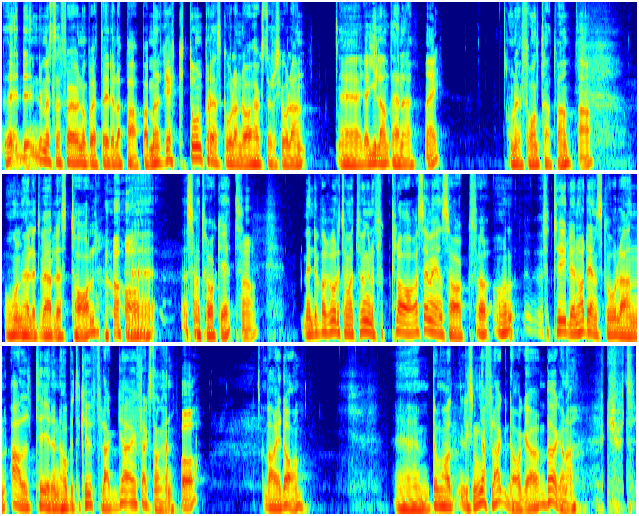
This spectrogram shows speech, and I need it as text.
det, det mesta får jag nog berätta i Dela Pappa, men rektorn på den skolan, då, högstadieskolan, eh, jag gillar inte henne. Nej. Hon är fråntratt, va? Ja. Och hon höll ett värdelöst tal, eh, som var tråkigt. Ja. Men det var roligt att hon var tvungen att förklara sig med en sak. För, hon, för tydligen har den skolan alltid en hbtq-flagga i flaggstången. Ja. Varje dag. Eh, de har liksom inga flaggdagar, bögarna. Gud.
